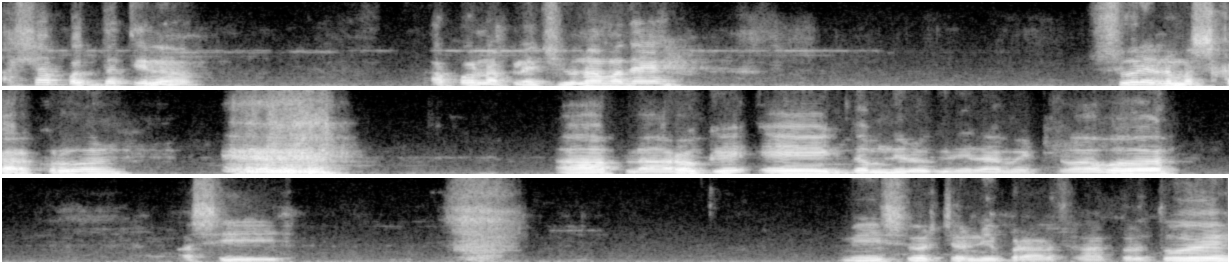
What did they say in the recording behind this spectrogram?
अशा पद्धतीनं आपण आपल्या जीवनामध्ये सूर्यनमस्कार करून आपलं आरोग्य एकदम निरोगी निरामय ठेवावं अशी मी ईश्वरचरणी प्रार्थना करतोय.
